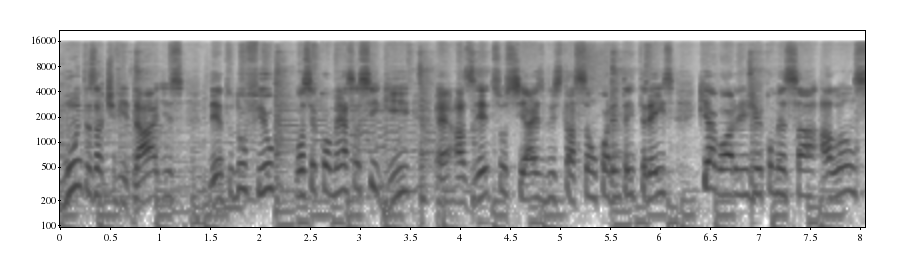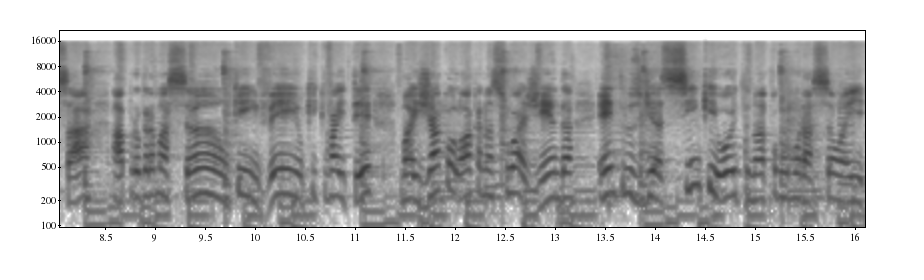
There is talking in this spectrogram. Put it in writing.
muitas atividades dentro do fio, você começa a seguir é, as redes sociais do Estação 43, que agora a gente vai começar a lançar a programação, quem vem, o que, que vai ter, mas já coloca na sua agenda entre os dias 5 e 8, na comemoração aí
